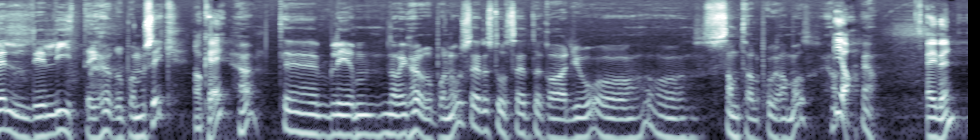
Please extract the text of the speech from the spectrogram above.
veldig lite jeg hører på musikk. Okay. Ja, det blir, når jeg hører på noe, så er det stort sett radio og, og samtaleprogrammer. Ja. Øyvind?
